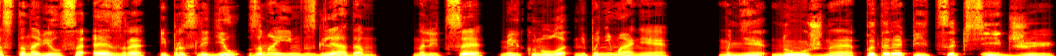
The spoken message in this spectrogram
Остановился Эзра и проследил за моим взглядом. На лице мелькнуло непонимание. Мне нужно поторопиться к Сиджи.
